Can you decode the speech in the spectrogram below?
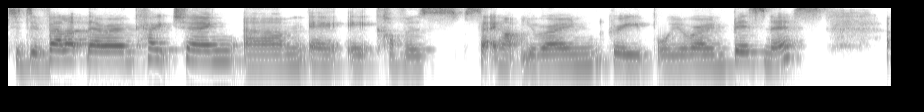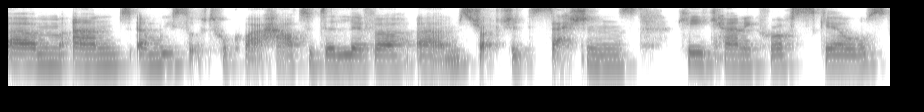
to develop their own coaching. Um, it, it covers setting up your own group or your own business. Um, and and we sort of talk about how to deliver um, structured sessions, key canicross skills,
